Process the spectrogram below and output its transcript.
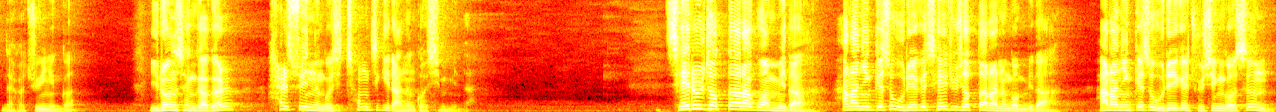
내가 주인인가? 이런 생각을 할 수 있는 것이 청직이라는 것입니다. 세를 줬다라고 합니다. 하나님께서 우리에게 세 주셨다라는 겁니다. 하나님께서 우리에게 주신 것은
